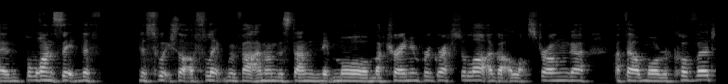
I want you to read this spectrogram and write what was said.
um, but once it the the switch sort of flipped with that and understanding it more, my training progressed a lot. I got a lot stronger. I felt more recovered.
